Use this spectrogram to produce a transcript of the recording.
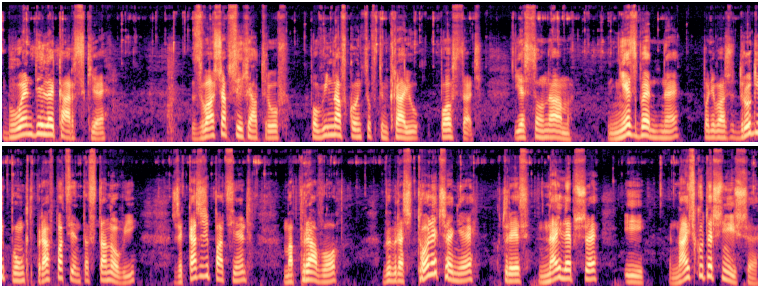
błędy lekarskie, zwłaszcza psychiatrów, powinna w końcu w tym kraju powstać. Jest to nam niezbędne, ponieważ drugi punkt praw pacjenta stanowi, że każdy pacjent ma prawo wybrać to leczenie, które jest najlepsze i najskuteczniejsze.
